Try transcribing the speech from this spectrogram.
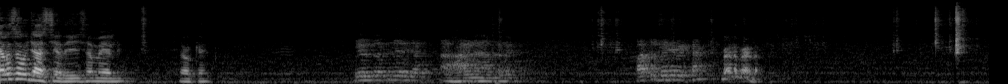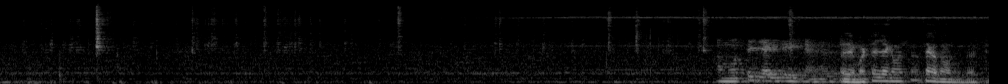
ಕೆಲಸವೂ ಜಾಸ್ತಿ ಅದು ಈ ಸಮಯದಲ್ಲಿ. ಓಕೆ. ಬೇಡ ಬೇಡ. ಅದೇ ಮೊಟ್ಟೆ ಜಾಗ ಮಾತ್ರ ತೆಗೆದು ನೋಡ್ಬೋದು ಅಷ್ಟೇ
